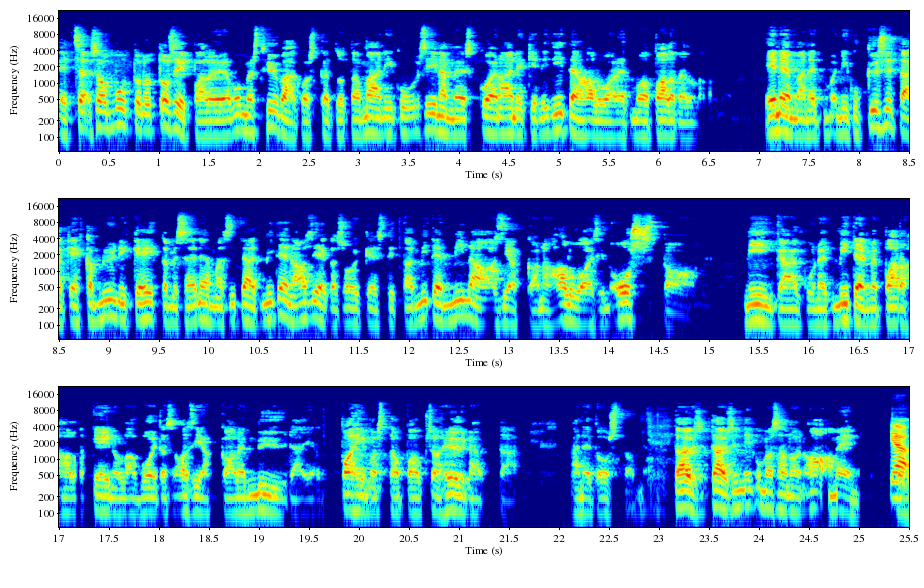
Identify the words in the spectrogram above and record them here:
Et se, se, on muuttunut tosi paljon ja mun mielestä hyvä, koska tota, mä niin kuin siinä mielessä koen ainakin, että itse haluan, että mua palvellaan enemmän, että niin kuin kysytään ehkä myynnin kehittämisessä enemmän sitä, että miten asiakas oikeasti tai miten minä asiakkaana haluaisin ostaa niinkään kuin, että miten me parhaalla keinolla voitaisiin asiakkaalle myydä ja pahimmassa tapauksessa höynäyttää hänet ostamaan. Täysin, täysin niin kuin mä sanoin, amen. Ja,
